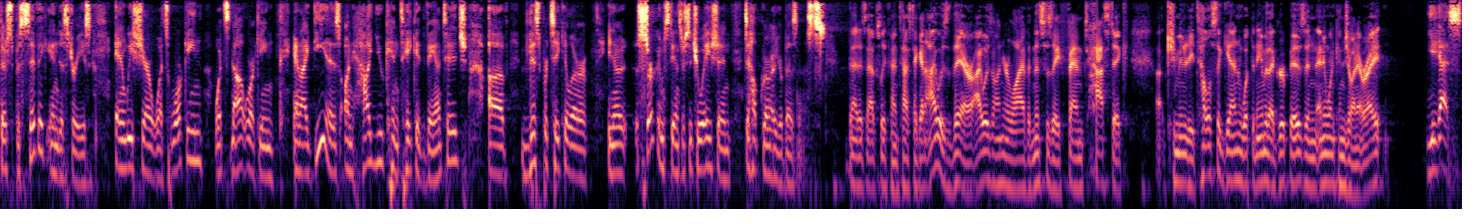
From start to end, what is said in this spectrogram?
their specific industries, and we share what's working, what's not working, and ideas on how you can take advantage of this particular, you know, circumstance or situation to help grow your business. That is absolutely fantastic. And I was there. I was on your live, and this is a fantastic uh, community. Tell us again what the name of that group is, and anyone can join it, right? Yes.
